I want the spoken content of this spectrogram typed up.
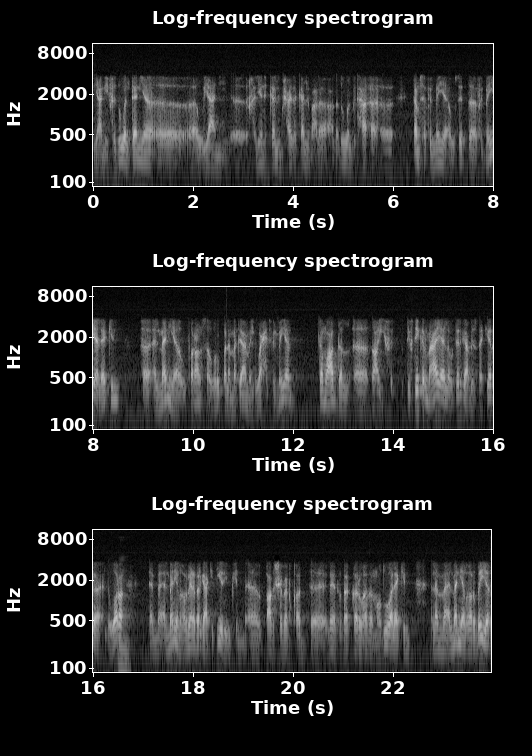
يعني في دول تانية أو يعني خلينا نتكلم مش عايز اتكلم على على دول بتحقق 5% أو 6% لكن ألمانيا وفرنسا وأوروبا لما تعمل 1% ده معدل ضعيف. تفتكر معايا لو ترجع بالذاكرة لورا لما ألمانيا الغربية أنا برجع كتير يمكن بعض الشباب قد لا يتذكروا هذا الموضوع لكن لما ألمانيا الغربية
